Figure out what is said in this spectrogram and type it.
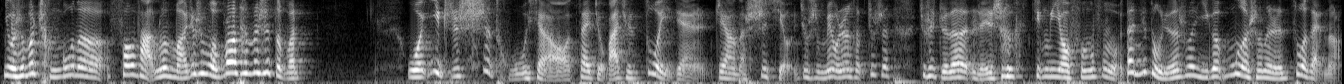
有什么成功的方法论吗？就是我不知道他们是怎么。我一直试图想要在酒吧去做一件这样的事情，就是没有任何，就是就是觉得人生 经历要丰富，但你总觉得说一个陌生的人坐在那儿，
